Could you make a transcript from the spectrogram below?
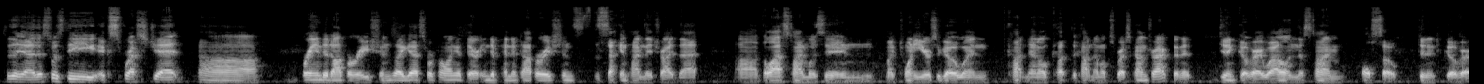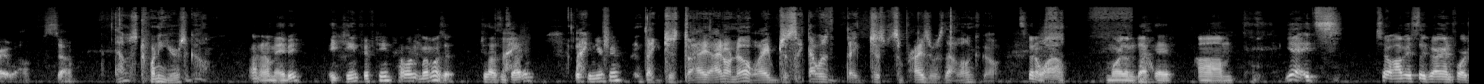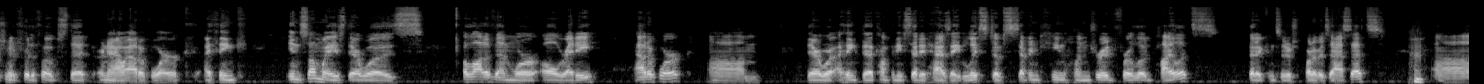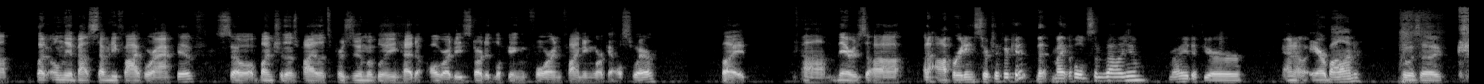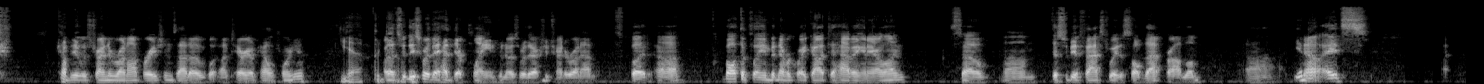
So yeah, this was the ExpressJet uh, branded operations. I guess we're calling it their independent operations. The second time they tried that. Uh, the last time was in like 20 years ago when Continental cut the Continental Express contract, and it didn't go very well. And this time also didn't go very well. So That was 20 years ago. I don't know, maybe 18, 15? How long? When was it? 2007? 15 years ago? Like, just I, I don't know. I'm just like that was like just surprised it was that long ago. It's been a while, more than a decade. Um, yeah, it's so obviously very unfortunate for the folks that are now out of work. I think in some ways there was a lot of them were already out of work. Um, there were, I think the company said it has a list of 1,700 furloughed pilots that it considers part of its assets. Hmm. Uh, but only about 75 were active. So a bunch of those pilots presumably had already started looking for and finding work elsewhere. But um, there's uh, an operating certificate that might hold some value, right? If you're, I don't know, Airbon, who was a company that was trying to run operations out of what, Ontario, California. Yeah, that's at least where they had their plane. Who knows where they're actually trying to run out of? But uh, bought the plane, but never quite got to having an airline. So um, this would be a fast way to solve that problem. Uh, you know, it's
